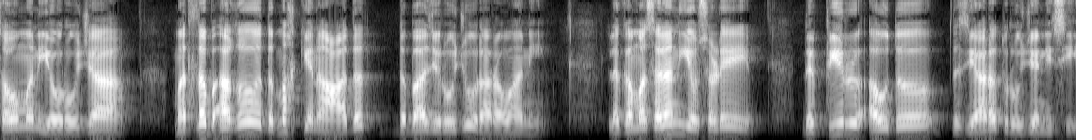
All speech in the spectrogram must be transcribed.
صومن یو روجه مطلب هغه د مخکې نه عادت د بازي روجو را رواني لکه مثلا یو سړی د پیر او د د زیارت روجه نیسی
